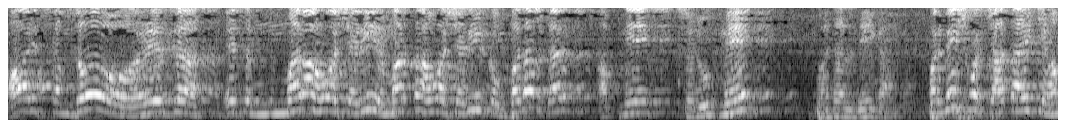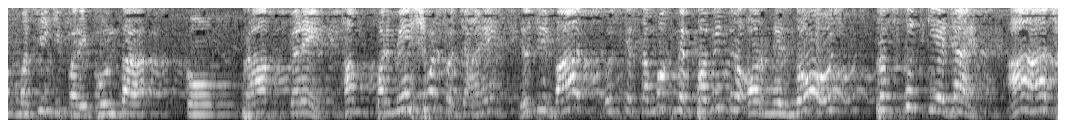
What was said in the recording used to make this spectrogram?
और इस कमज़ोर, इस इस मरा हुआ शरीर, मरता हुआ शरीर को बदल कर अपने स्वरूप में बदल देगा। परमेश्वर चाहता है कि हम मसीह की परिपूर्णता को प्राप्त करें। हम परमेश्वर को जाने। दूसरी बात, उसके सम्मुख में पवित्र और निर्दोष प्रस्तुत किए जाएँ। आज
